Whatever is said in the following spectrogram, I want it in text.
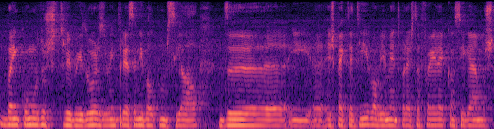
bem como dos distribuidores e o interesse a nível comercial de, e a expectativa, obviamente, para esta feira é que consigamos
